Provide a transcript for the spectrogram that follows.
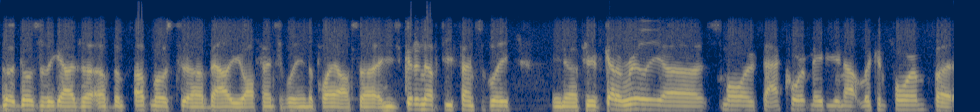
those are the guys of the utmost uh, value offensively in the playoffs. Uh, he's good enough defensively. You know, if you've got a really uh, smaller backcourt, maybe you're not looking for him, but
